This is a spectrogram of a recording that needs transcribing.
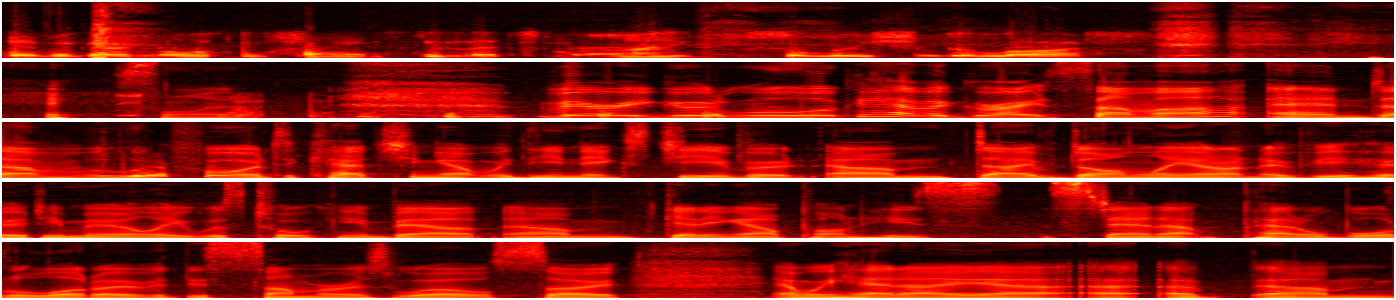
Never go north of Frankston. That's my solution to life. Excellent. Very good. Well, look, have a great summer and um, look Yep. forward to catching up with you next year. But um, Dave Donnelly, I don't know if you heard him earlier, was talking about um, getting up on his stand up paddleboard a lot over this summer as well. So, and we had a, a, a, um,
